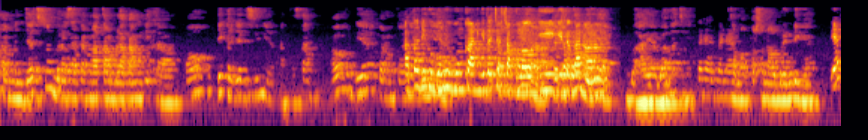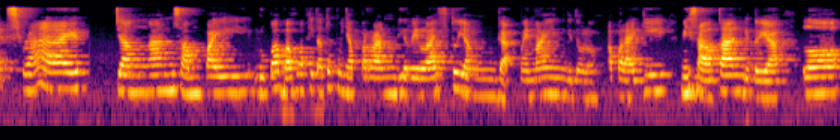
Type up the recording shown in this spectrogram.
akan menjudge tuh berdasarkan latar belakang kita. Oh, dia kerja di sini ya, pantesan. Oh, dia orang tua. Atau dihubung-hubungkan gitu cocok logi gitu kan orang. Bahaya banget sih Benar-benar. sama personal branding ya. That's right. Jangan sampai lupa bahwa kita tuh punya peran di real life tuh yang nggak main-main gitu loh. Apalagi misalkan gitu ya, lo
